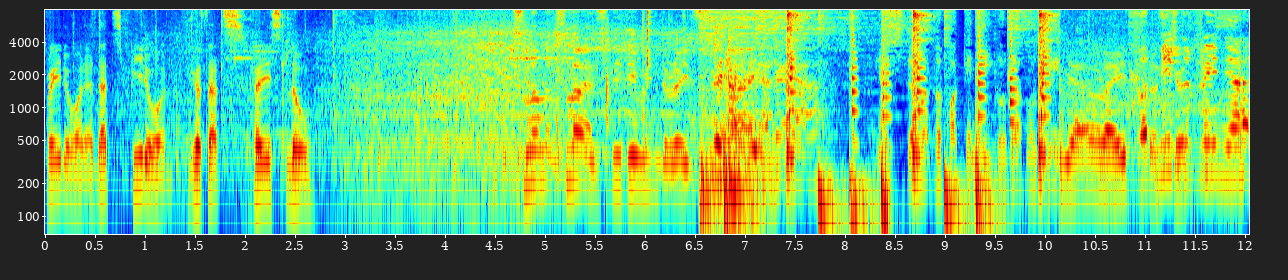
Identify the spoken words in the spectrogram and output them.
rate or at that speed or because that's very slow. Slow, slow and steady win the race It's the motherfucking Eagle Double G. Yeah right But that's missed the train, yeah.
